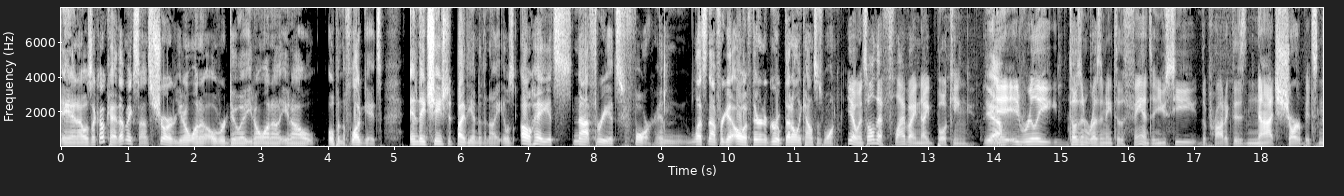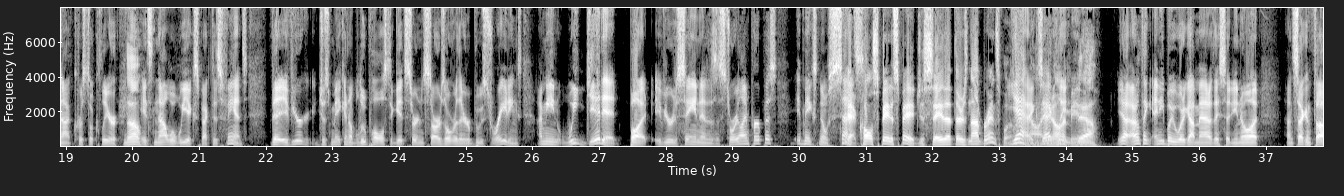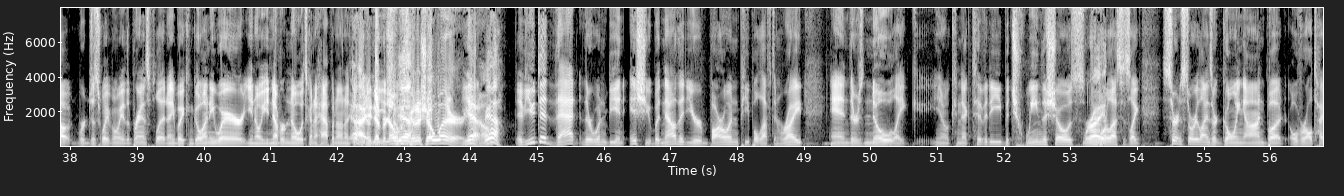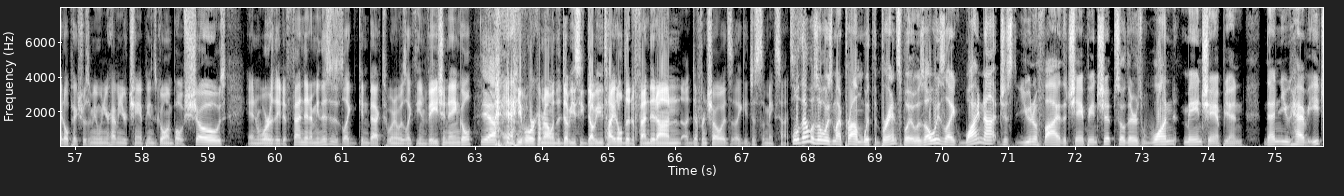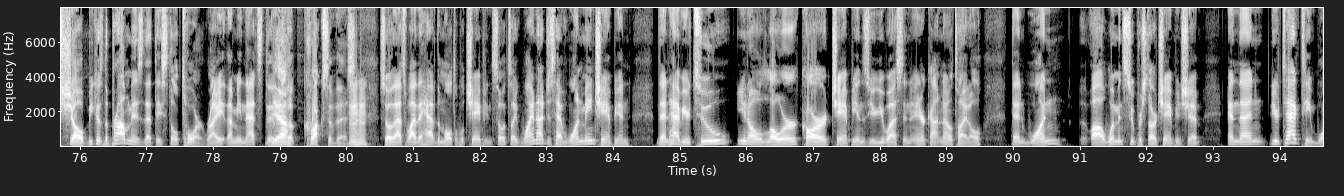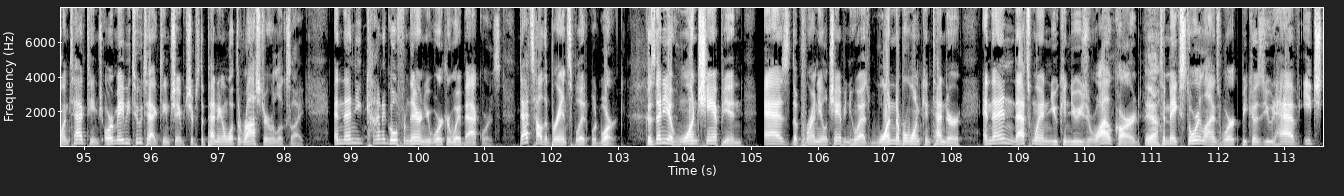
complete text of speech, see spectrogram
And I was like, okay, that makes sense. Sure, you don't want to overdo it. You don't want to, you know, open the floodgates. And they changed it by the end of the night. It was, oh, hey, it's not three, it's four. And let's not forget, oh, if they're in a group, that only counts as one. Yeah, when it's all that fly by night booking, Yeah. it, it really doesn't resonate to the fans. And you see the product is not sharp, it's not crystal clear. No. it's not what we expect as fans. That if you're just making up loopholes to get certain stars over there to boost ratings, I mean, we get it. But if you're saying it as a storyline purpose, it makes no sense. Yeah, call a spade a spade. Just say that there's not brand split. Yeah, right now, you know? exactly. I mean, Yeah. Yeah, I don't think anybody would have got mad if they said, you know what, on second thought, we're just waving away the brand split. Anybody can go anywhere. You know, you never know what's going to happen on a yeah, WWE you never know show. who's Yeah. going to show winner. you Yeah, know? Yeah. If you did that, there wouldn't be an issue. But now that you're borrowing people left and right, and there's no like you know connectivity between the shows, Right. more or less, it's like certain storylines are going on, but overall title pictures. I mean, when you're having your champions go on both shows and where they defend it. I mean, this is like getting back to when it was like the invasion angle. Yeah. and people were coming out with the WCW title to defend it on a different show. It's like it just doesn't make sense. Well, that was always my problem with the brand split. It was always like, why not just unify the championship so there's one main champion, then you have each show? Because the problem is that they still tour, right? I mean, that's the, Yeah. the crux of this. So that's why they have the multiple champions. So it's like, why not just have one main champion, then have your two, you know, lower card champions, your U.S. and Intercontinental title, then one uh, women's superstar championship, and then your tag team, one tag team, or maybe two tag team championships, depending on what the roster looks like. And then you kind of go from there and you work your way backwards. That's how the brand split would work. Because then you have one champion as the perennial champion who has one number one contender. And then that's when you can use your wild card Yeah. to make storylines work because you'd have each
